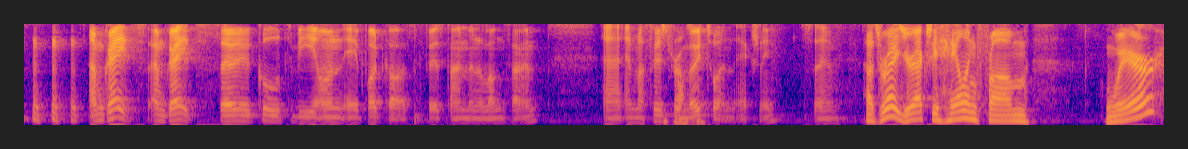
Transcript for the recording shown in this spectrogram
I'm great. I'm great. So cool to be on a podcast. First time in a long time. Uh, and my first That's remote one, actually. So That's right. You're actually hailing from where?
